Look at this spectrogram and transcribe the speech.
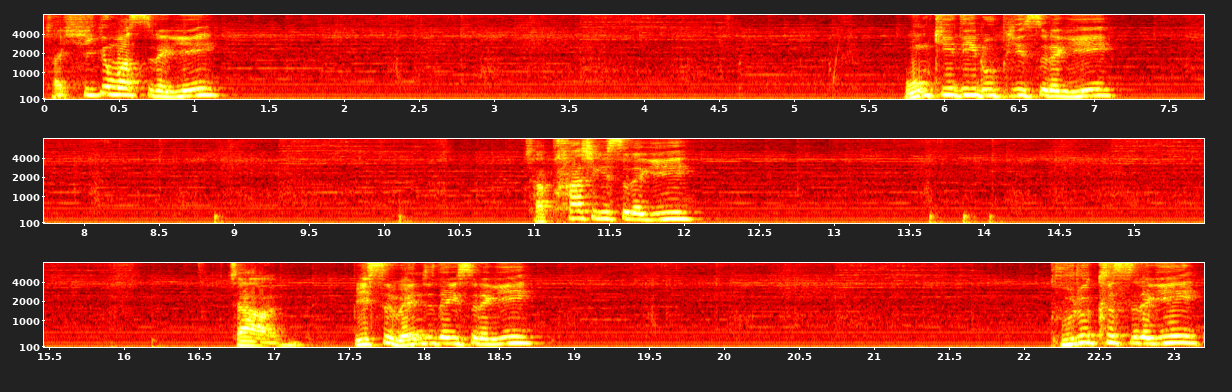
자, 히그마 쓰레기. 몽키디 루피 쓰레기. 자, 타시기 쓰레기. 자, 미스 웬즈데이 쓰레기. 부르크 쓰레기.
